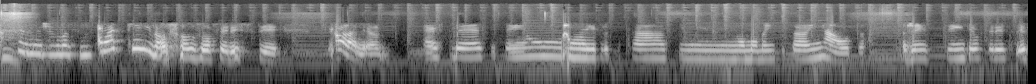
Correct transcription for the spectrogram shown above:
a gente falou assim, para quem nós vamos oferecer? E, olha, a SBS tem um, um livro que está, assim, no momento está em alta. A gente tem que oferecer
